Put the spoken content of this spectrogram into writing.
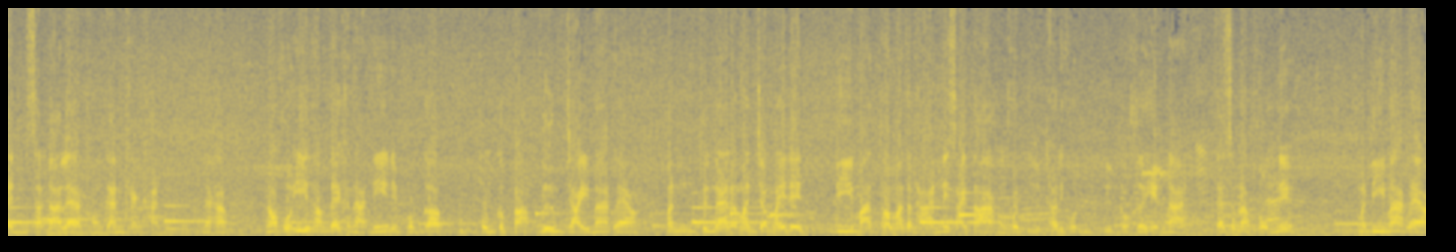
เป็นสัปดาห์แรกของการแข่งขันนะครับ น้องโคอี้ทำได้ขนาดนี้นี่ผมก็ผมก็ปราบปลื้มใจมากแล้ว มันถึงแม้ว่ามันจะไม่ได้ดีมากเท่ามาตรฐานในสายตาของคนอื่นเท่าที่คนอื่นเขาเคยเห็นมา แต่สำหรับผมเนี่ยมันดีมากแล้ว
